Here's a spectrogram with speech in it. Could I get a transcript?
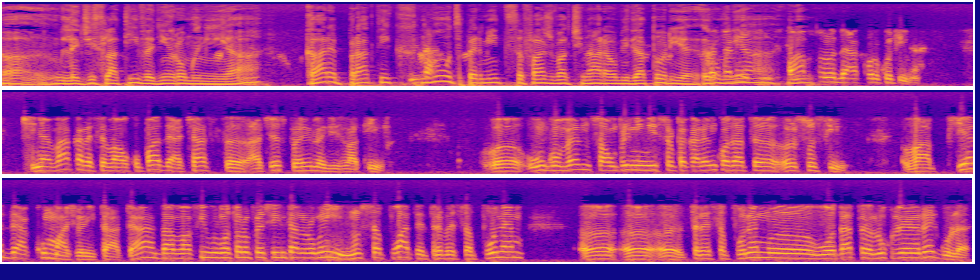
uh, legislative din România care, practic, da. nu îți permit să faci vaccinarea obligatorie. Cătălin, România... Eu... absolut de acord cu tine. Cineva care se va ocupa de această, acest proiect legislativ, uh, un guvern sau un prim-ministru pe care încă o dată îl susțin, va pierde acum majoritatea, dar va fi următorul președinte al României. Nu se poate, trebuie să punem uh, uh, uh, trebuie să punem uh, odată lucrurile în regulă.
